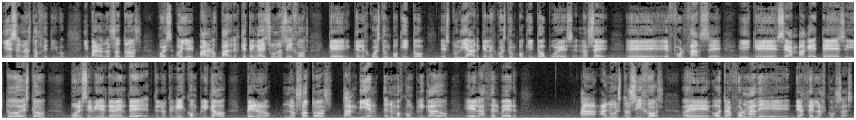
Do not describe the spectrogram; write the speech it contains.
Y ese es nuestro objetivo. Y para nosotros, pues oye, para los padres que tengáis unos hijos que, les cueste un poquito estudiar, que les cueste un poquito, pues, no sé, eh, esforzarse y que sean baguetes y todo esto, pues evidentemente lo tenéis complicado. Pero nosotros también tenemos complicado el hacer ver a, nuestros hijos eh, otra forma de, de hacer las cosas.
